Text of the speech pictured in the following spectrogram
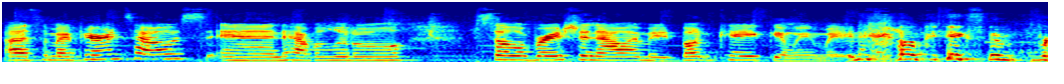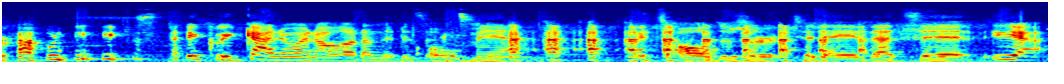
uh, to my parents' house and have a little celebration. Now I made Bundt cake and we made cupcakes and brownies. like we kind of went all out on the desserts. Oh man, it's all dessert today. That's it. yeah.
